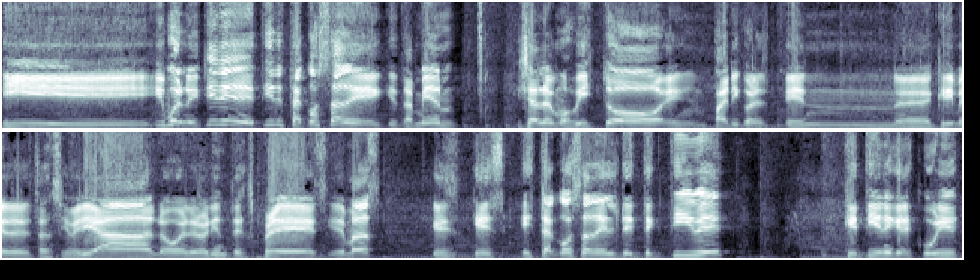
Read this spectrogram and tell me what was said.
Y, y bueno, y tiene, tiene esta cosa de que también, ya lo hemos visto en Pánico, en, en eh, Crimen del Transiberiano, en el Oriente Express y demás, que es, que es esta cosa del detective que tiene que descubrir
